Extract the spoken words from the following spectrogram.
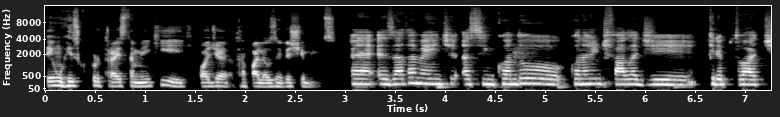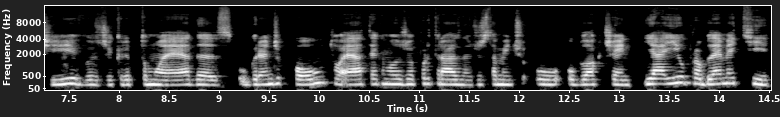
tem um risco por trás também que, que pode atrapalhar os investimentos. É, exatamente. Assim, quando, quando a gente fala de criptoativos, de criptomoedas, o grande ponto é a tecnologia por trás, né? Justamente o o, blockchain. E aí o problema é que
